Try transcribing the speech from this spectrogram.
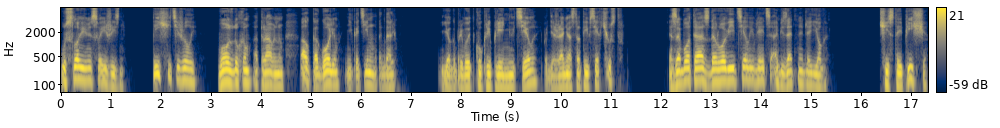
условиями своей жизни. Пищей тяжелой, воздухом отравленным, алкоголем, никотином и так далее. Йога приводит к укреплению тела и поддержанию остроты всех чувств. Забота о здоровье тела является обязательной для йога. Чистая пища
